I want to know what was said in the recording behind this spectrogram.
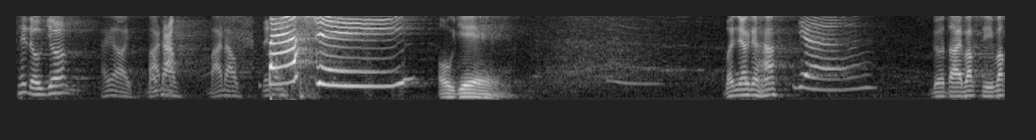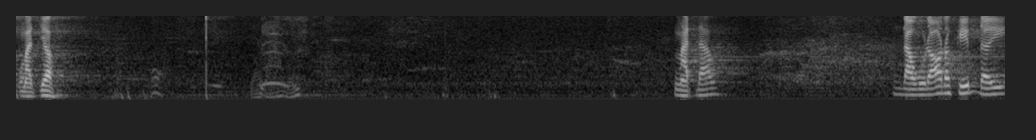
Thấy đường chưa? Thấy rồi bả đâu bả đâu. Bác sĩ. Oh yeah. Bệnh nhân này hả? Dạ. Đưa tay bác sĩ bắt mạch cho. Mạch đâu? Đầu đó nó kiếm đi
